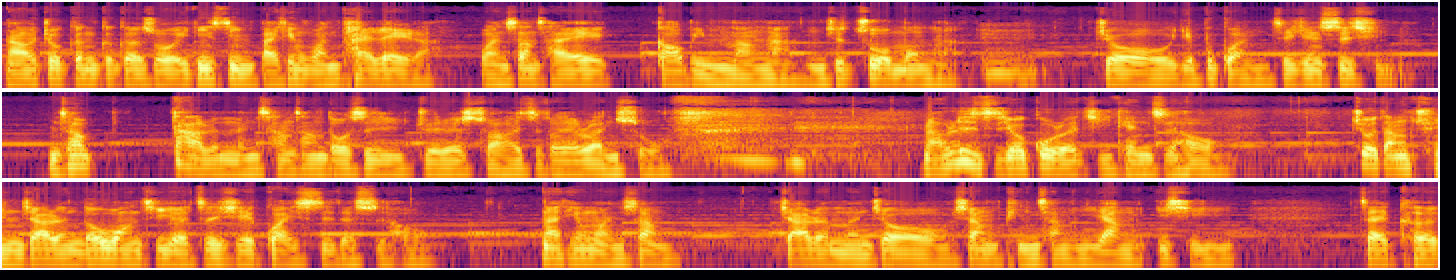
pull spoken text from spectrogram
然后就跟哥哥说，一定是你白天玩太累了，晚上才搞迷茫啊，你就做梦了，嗯，就也不管这件事情了。你知道，大人们常常都是觉得小孩子都在乱说，然后日子又过了几天之后，就当全家人都忘记了这些怪事的时候，那天晚上，家人们就像平常一样，一起在客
